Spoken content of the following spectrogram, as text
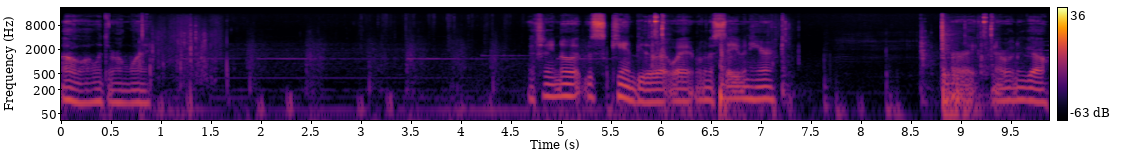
Oh, I went the wrong way. Actually, know? This can be the right way. We're going to save in here. Alright, now we're going to go.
